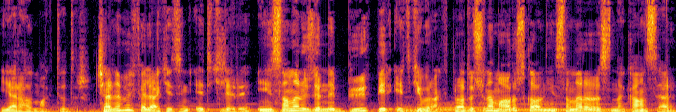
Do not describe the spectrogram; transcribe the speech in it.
yer almaktadır. Çernobil felaketinin etkileri insanlar üzerinde büyük bir etki bıraktı. Radyasyona maruz kalan insanlar arasında kanser,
